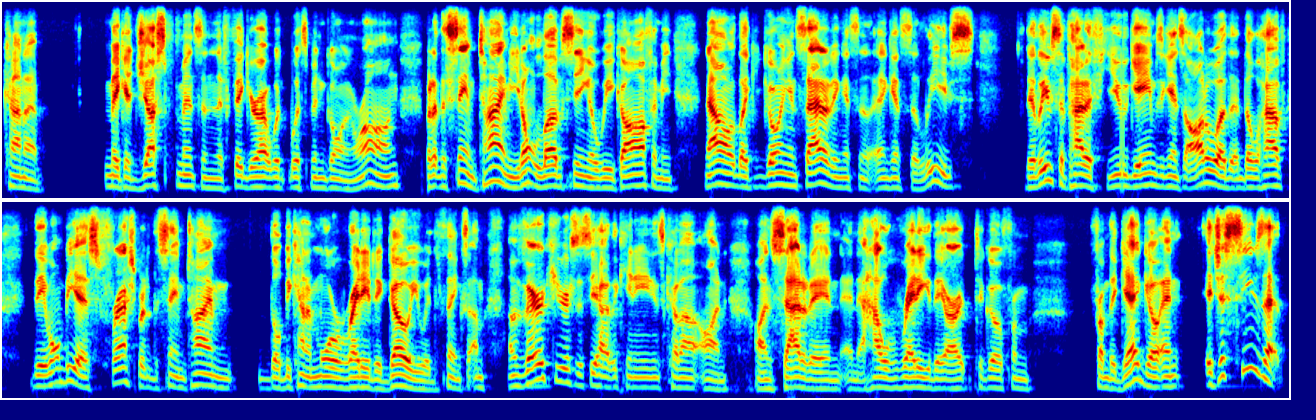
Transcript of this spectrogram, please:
kind of make adjustments and to figure out what, what's been going wrong. But at the same time, you don't love seeing a week off. I mean, now like going in Saturday against the, against the Leafs, the Leafs have had a few games against Ottawa that they'll have. They won't be as fresh, but at the same time, they'll be kind of more ready to go. You would think. So I'm I'm very curious to see how the Canadians come out on on Saturday and and how ready they are to go from from the get go. And it just seems that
